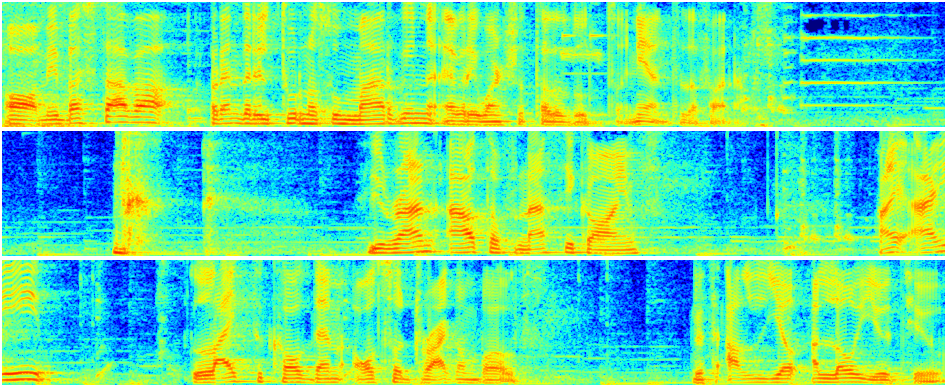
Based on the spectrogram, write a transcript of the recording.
Oh, mi bastava prendere il turno su Marvin e avrei one shottato tutto. Niente da fare. you run out of nasty coins. I, I like to call them also Dragon Balls that allow you to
